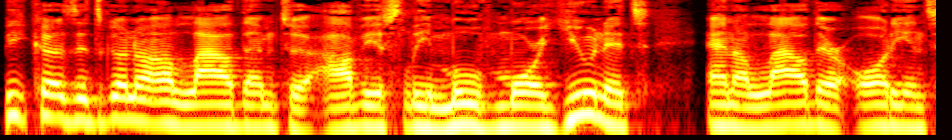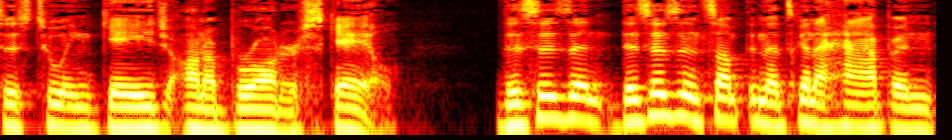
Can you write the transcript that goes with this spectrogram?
because it's going to allow them to obviously move more units and allow their audiences to engage on a broader scale. This isn't, this isn't something that's going to happen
